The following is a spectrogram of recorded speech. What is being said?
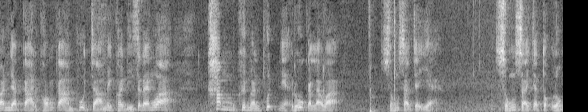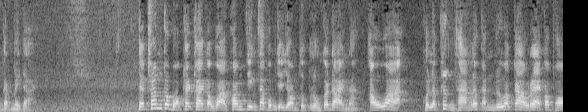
บรรยากาศของการพูดจาไม่ค่อยดี แสดงว่าค่ำคืนวันพุธเนี่ยรู้กันแล้วว่า สงสัยจะแย่ สงสัยจะตกลงกันไม่ได้ แต่ทรัมป์ก็บอกคล้าย ๆ กับว่าความจริงถ้าผมจะยอมตกลงก็ได้นะ เอาว่า คนละครึ่งทางแล้วกัน หรือว่าก้าวแรกก็พอ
